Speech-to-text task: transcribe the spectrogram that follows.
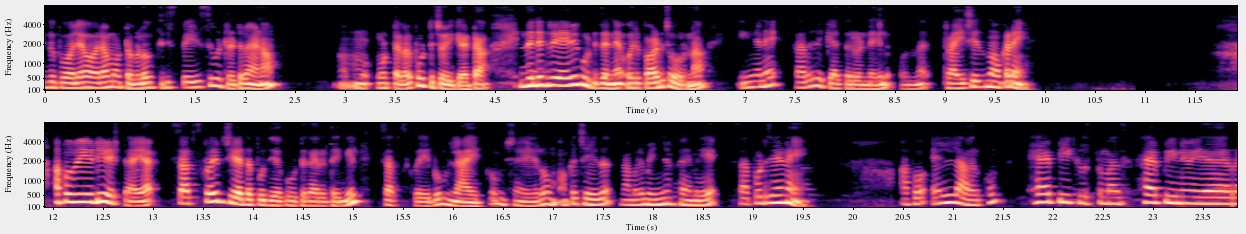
ഇതുപോലെ ഓരോ മുട്ടകളും ഒത്തിരി സ്പേസ് വിട്ടിട്ട് വേണം മുട്ടകൾ പൊട്ടിച്ചൊഴിക്കുക കേട്ടോ. ഇതിന്റെ ഗ്രേവി കൂട്ടി തന്നെ ഒരുപാട് ചോറിനാം ഇങ്ങനെ കറി വയ്ക്കാത്തവരുണ്ടെങ്കിൽ ഒന്ന് ട്രൈ ചെയ്ത് നോക്കണേ. അപ്പോൾ വീഡിയോ ഇഷ്ടമായാൽ സബ്സ്ക്രൈബ് ചെയ്യാത്ത പുതിയ കൂട്ടുകാരുണ്ടെങ്കിൽ സബ്സ്ക്രൈബും ലൈക്കും ഷെയറും ഒക്കെ ചെയ്ത് നമ്മുടെ മിന്നും ഫാമിലിയെ സപ്പോർട്ട് ചെയ്യണേ. അപ്പോൾ എല്ലാവർക്കും happy Christmas happy new year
